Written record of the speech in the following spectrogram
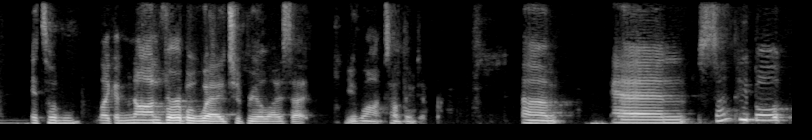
Mm-hmm. It's a like a nonverbal way to realize that you want something different. Um, and some people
